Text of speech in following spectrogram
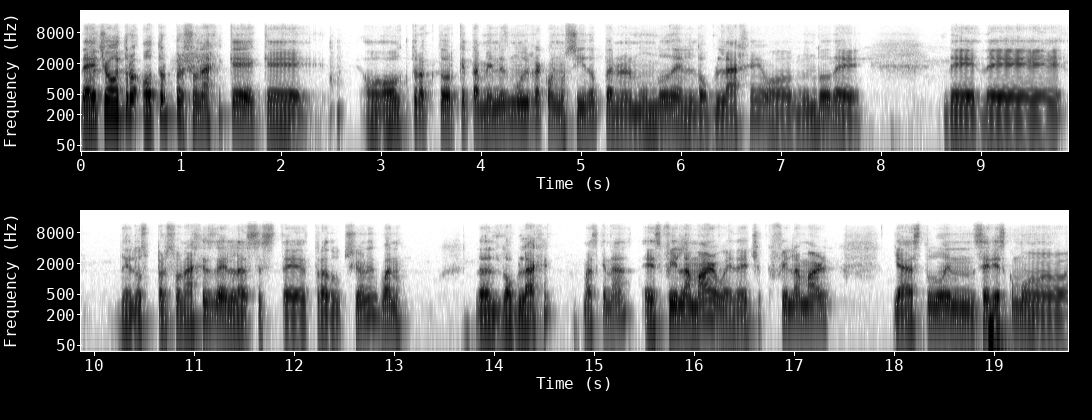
De hecho, otro, otro personaje que, que, o otro actor que también es muy reconocido, pero en el mundo del doblaje o el mundo de, de, de, de los personajes de las este, traducciones, bueno, del doblaje, más que nada, es Phil Lamar, güey. De hecho, Phil Lamar ya estuvo en series como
